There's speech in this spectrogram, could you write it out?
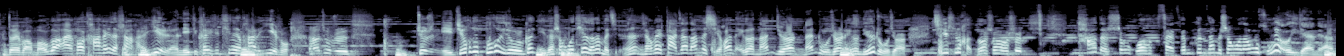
对吧？某个爱喝咖啡的上海艺人，你你可以去听听他的艺术，然后就是，就是你觉得不会就是跟你的生活贴的那么紧。像为大家咱们喜欢哪个男角、男主角，哪个女主角，其实很多时候是他的生活在咱们跟咱们生活当中总有一点点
